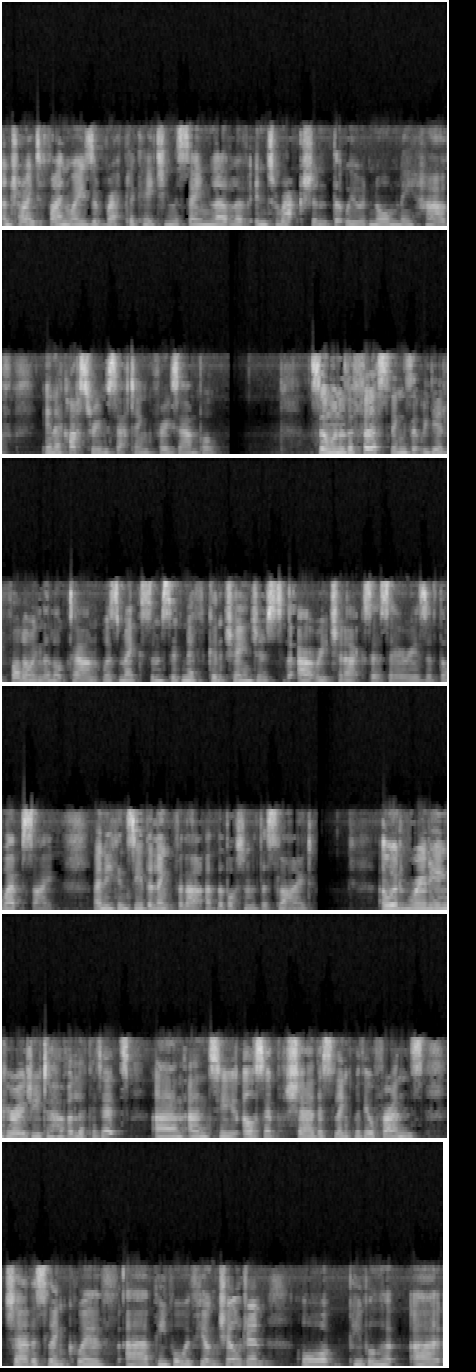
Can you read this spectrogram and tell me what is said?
and trying to find ways of replicating the same level of interaction that we would normally have in a classroom setting, for example. So one of the first things that we did following the lockdown was make some significant changes to the outreach and access areas of the website, and you can see the link for that at the bottom of the slide. I would really encourage you to have a look at it um, and to also share this link with your friends, share this link with uh, people with young children or people, uh,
